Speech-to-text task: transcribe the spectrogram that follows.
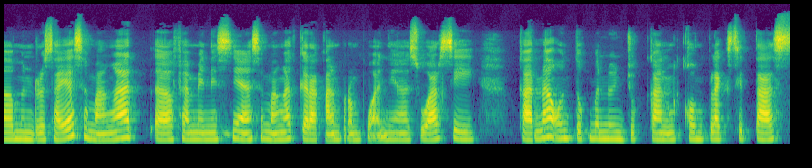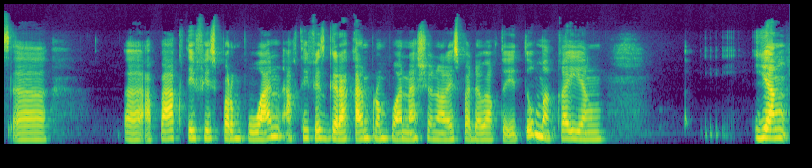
uh, menurut saya semangat uh, feminisnya, semangat gerakan perempuannya Suwarsi karena untuk menunjukkan kompleksitas uh, uh, apa aktivis perempuan, aktivis gerakan perempuan nasionalis pada waktu itu, maka yang yang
